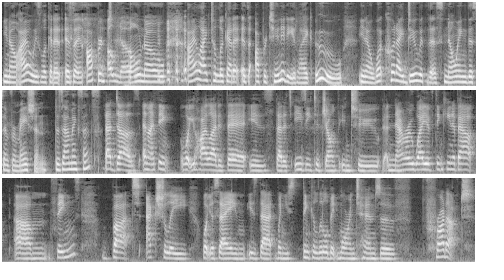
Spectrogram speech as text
you know i always look at it as an opportunity oh no. Oh no. I like to look at it as an opportunity like ooh you know what could i do with this knowing this information? Does that make sense? That does. And i think what you highlighted there is that it's easy to jump into a narrow way of thinking about um, things. But actually, what you're saying is that when you think a little bit more in terms of product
